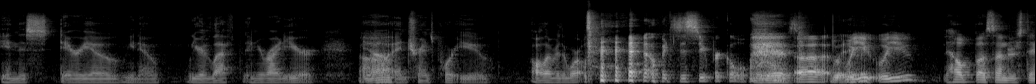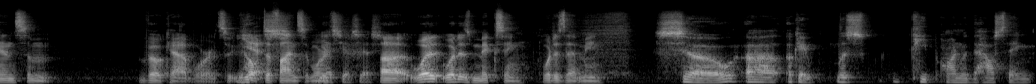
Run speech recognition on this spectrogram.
in this stereo you know your left and your right ear uh, Yeah. and transport you all over the world which is super cool It is. uh, will, anyway. you will you help us understand some vocab words? So help Yes. define some words. Yes, yes, yes. Uh, what what is mixing? What does that mean? So, uh, okay, let's keep on with the house thing.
